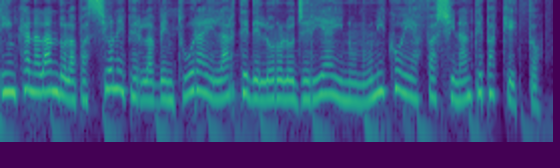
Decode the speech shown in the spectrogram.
incanalando la passione per l'avventura e l'arte dell'orologeria in un unico e affascinante pacchetto.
